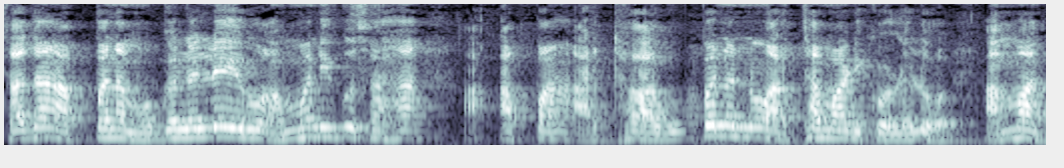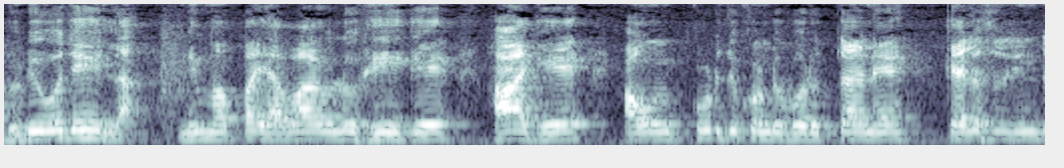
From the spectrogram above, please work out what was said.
ಸದಾ ಅಪ್ಪನ ಮೊಗಲಲ್ಲೇ ಇರುವ ಅಮ್ಮನಿಗೂ ಸಹ ಅಪ್ಪ ಅರ್ಥವಾಗು ಅಪ್ಪನನ್ನು ಅರ್ಥ ಮಾಡಿಕೊಳ್ಳಲು ಅಮ್ಮ ಬಿಡುವುದೇ ಇಲ್ಲ. ನಿಮ್ಮಪ್ಪ ಯಾವಾಗಲೂ ಹೀಗೆ, ಹಾಗೆ ಅವನು ಕುಡಿದುಕೊಂಡು ಬರುತ್ತಾನೆ. ಕೆಲಸದಿಂದ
